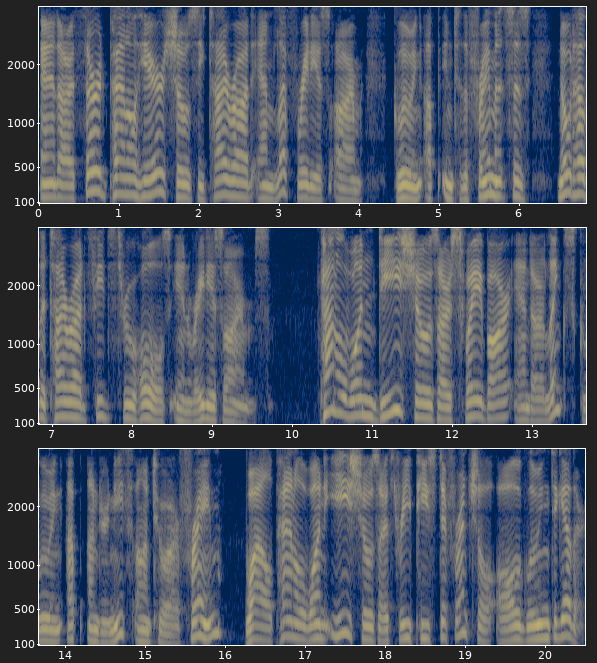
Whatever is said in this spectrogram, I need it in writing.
And our third panel here shows the tie rod and left radius arm gluing up into the frame. And it says, note how the tie rod feeds through holes in radius arms. Panel 1D shows our sway bar and our links gluing up underneath onto our frame while panel 1E shows our three-piece differential all gluing together.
